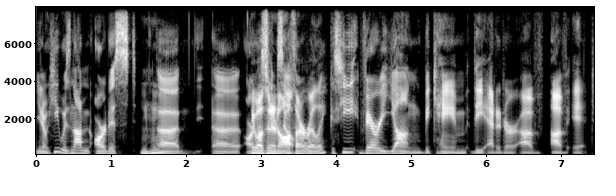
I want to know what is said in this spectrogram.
You know, he was not an artist. Mhm. Uh, uh, he wasn't an author, really. because he very young became the editor of of it.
